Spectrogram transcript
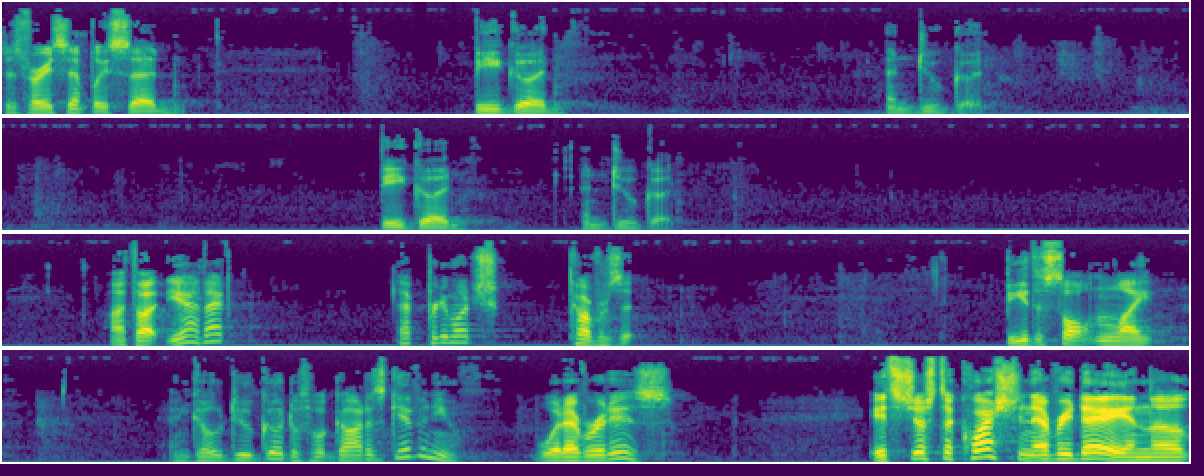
just very simply said, Be good and do good. be good and do good. I thought, yeah, that, that pretty much covers it. Be the salt and light and go do good with what God has given you, whatever it is. It's just a question every day in the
